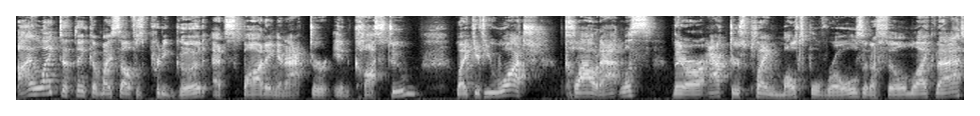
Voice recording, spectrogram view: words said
I like to think of myself as pretty good at spotting an actor in costume. Like if you watch Cloud Atlas, there are actors playing multiple roles in a film like that.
